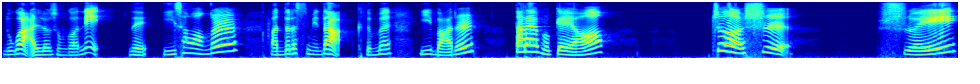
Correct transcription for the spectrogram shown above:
누가 알려준 거니? 네, 이 상황을 만들었습니다. 그러면 이 말을 따라해 볼게요. 这是谁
